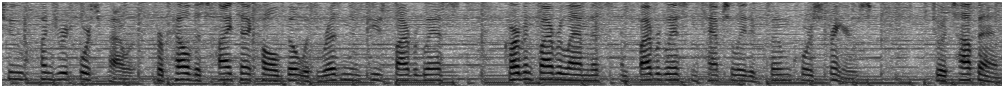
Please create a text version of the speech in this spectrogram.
two hundred horsepower propel this high-tech hull built with resin-infused fiberglass, carbon fiber laminates, and fiberglass encapsulated foam core stringers to a top end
